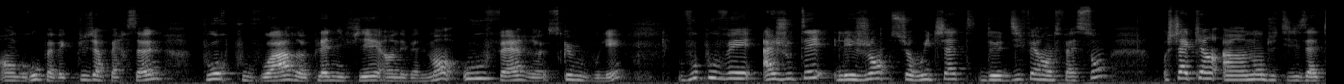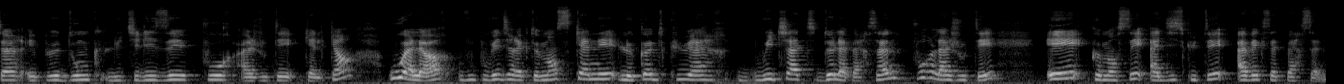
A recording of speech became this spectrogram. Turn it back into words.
en groupe avec plusieurs personnes pour pouvoir planifier un événement ou faire ce que vous voulez. Vous pouvez ajouter les gens sur WeChat de différentes façons. Chacun a un nom d'utilisateur et peut donc l'utiliser pour ajouter quelqu'un. Ou alors, vous pouvez directement scanner le code QR WeChat de la personne pour l'ajouter et commencer à discuter avec cette personne.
